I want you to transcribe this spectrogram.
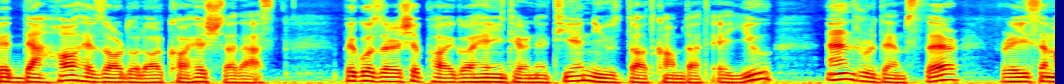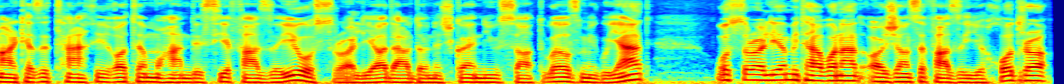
به دهها هزار دلار کاهش داده است. به گزارش پایگاه اینترنتی news.com.au اندرو دمستر رئیس مرکز تحقیقات مهندسی فضایی استرالیا در دانشگاه نیو ساوت ولز می‌گوید استرالیا می تواند آژانس فضایی خود را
